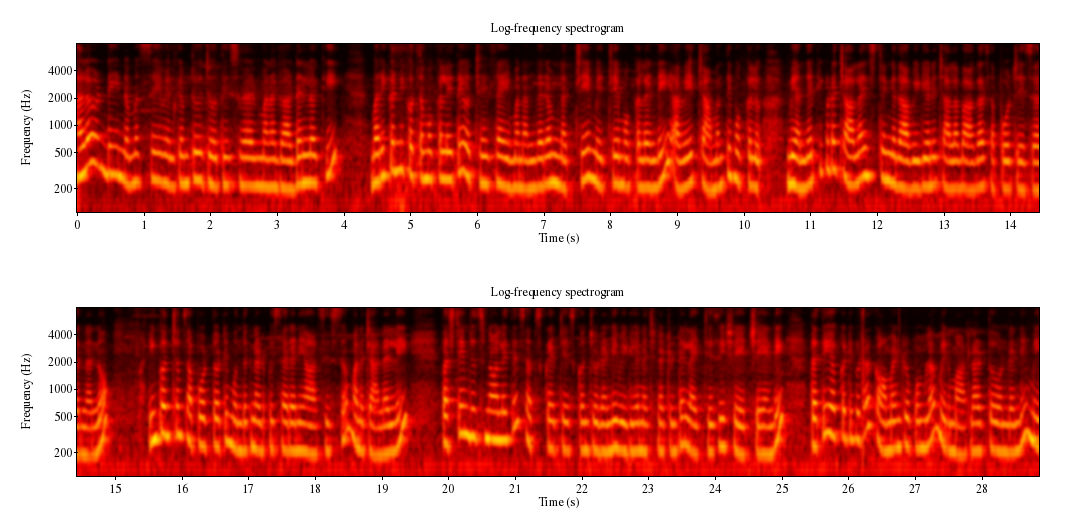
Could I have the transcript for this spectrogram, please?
హలో అండి నమస్తే. వెల్కమ్ టు జ్యోతిష్వర్ మన గార్డెన్లోకి. మరికొన్ని కొత్త మొక్కలు అయితే వచ్చేసాయి. మనందరం నచ్చే మెచ్చే మొక్కలండి. అవే చామంతి మొక్కలు. మీ అందరికీ కూడా చాలా ఇష్టం కదా. ఆ వీడియోని చాలా బాగా సపోర్ట్ చేశారు నన్ను. ఇంకొంచెం సపోర్ట్ తోటి ముందుకు నడిపిస్తారని ఆశిస్తూ మన ఛానల్ని ఫస్ట్ టైం చూసిన వాళ్ళైతే సబ్స్క్రైబ్ చేసుకొని చూడండి. వీడియో నచ్చినట్టుంటే లైక్ చేసి షేర్ చేయండి. ప్రతి ఒక్కటి కూడా కామెంట్ రూపంలో మీరు మాట్లాడుతూ ఉండండి. మీ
